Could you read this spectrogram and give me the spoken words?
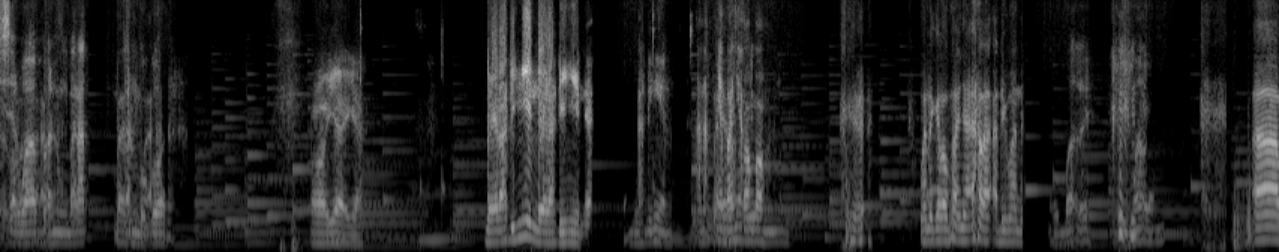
Cisarua Bandung Barat, bukan Bandung Bogor. Oh iya iya. Daerah dingin, daerah dingin ya. Daerah dingin. Anaknya Daerah banyak. sini. Mana kalau banyak lah di mana? Coba eh. Eh,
